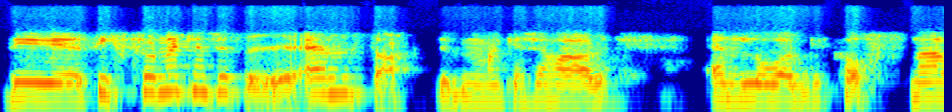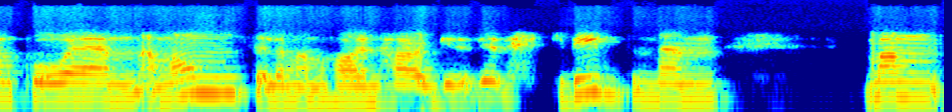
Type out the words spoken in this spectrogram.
Det, siffrorna kanske säger en sak. Man kanske har en låg kostnad på en annons eller man har en hög räckvidd. Men man,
